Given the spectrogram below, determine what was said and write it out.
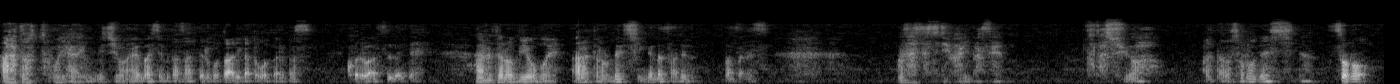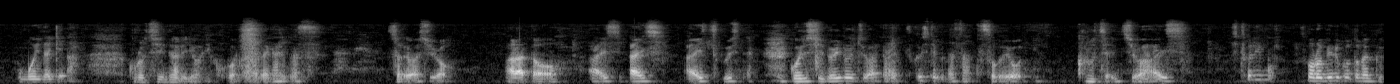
あなたと共に歩む道を歩ませてくださっていることありがとうございます。これは全てあなたの身を覚えあなたの熱心がなされる技です。私たちにはありません。ただ主よあなたのその熱心なその思いだけがこの地になるように心から願います。それは主よあなたを愛し愛し愛し尽くしてご自身の命を与え尽くしてくださったそのようにこの全地を愛し一人も滅びることなく、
